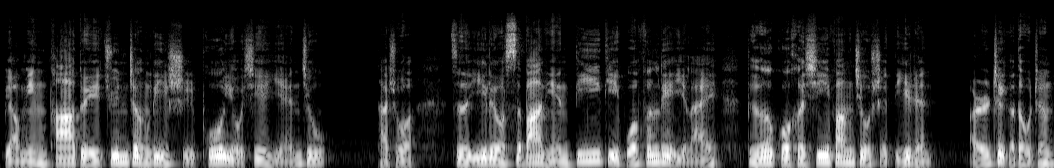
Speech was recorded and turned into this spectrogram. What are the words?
表明他对军政历史颇有些研究。他说：“自1648年第一帝国分裂以来，德国和西方就是敌人，而这个斗争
